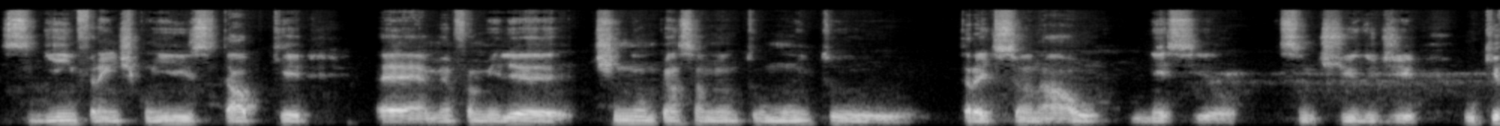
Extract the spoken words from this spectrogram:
seguir em frente com isso e tal, porque minha família tinha um pensamento muito tradicional nesse sentido de o que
